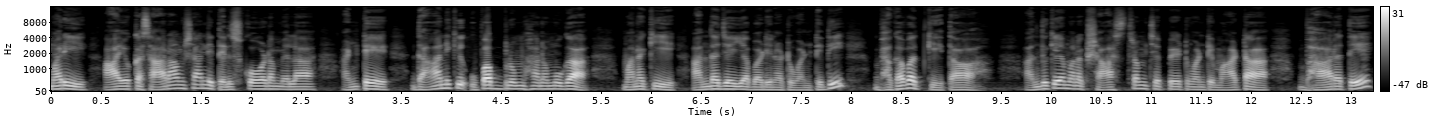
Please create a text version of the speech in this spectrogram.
మరి ఆ యొక్క సారాంశాన్ని తెలుసుకోవడం ఎలా? అంటే దానికి ఉపబృంహణముగా మనకి అందజేయబడినటువంటిది భగవద్గీత. అందుకే మనకు శాస్త్రం చెప్పేటువంటి మాట భారతే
